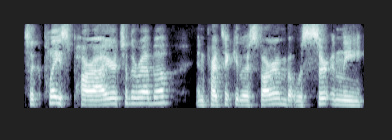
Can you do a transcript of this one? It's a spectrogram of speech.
took place prior to the Rebbe, in particular Svarim, but was certainly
